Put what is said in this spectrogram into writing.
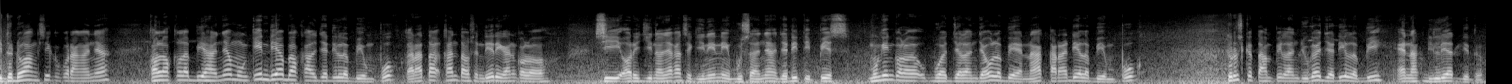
Itu doang sih kekurangannya. Kalau kelebihannya mungkin dia bakal jadi lebih empuk karena ta- kan tahu sendiri kan kalau si originalnya kan segini nih busanya jadi tipis. Mungkin kalau buat jalan jauh lebih enak karena dia lebih empuk. Terus ketampilan juga jadi lebih enak dilihat gitu.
